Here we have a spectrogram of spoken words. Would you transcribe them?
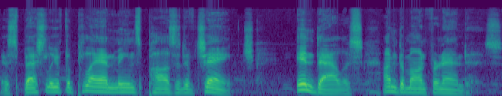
especially if the plan means positive change. In Dallas, I'm Demond Fernandez.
